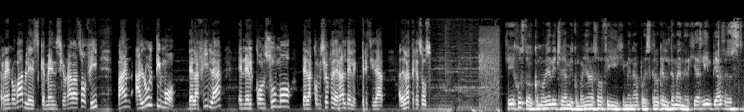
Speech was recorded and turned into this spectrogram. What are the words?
renovables que mencionaba Sofi van al último de la fila en el consumo de la Comisión Federal de Electricidad. Adelante, Jesús. Sí, justo, como habían dicho ya mis compañeras Sofi y Jimena, pues creo que el tema de energías limpias es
